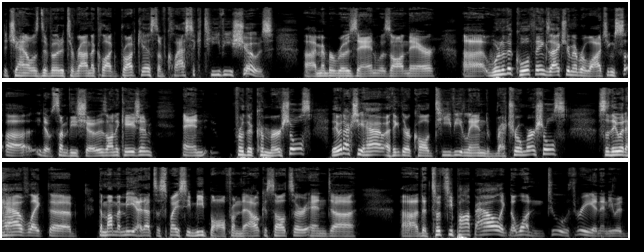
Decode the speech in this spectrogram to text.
The channel was devoted to round the clock broadcasts of classic TV shows. Uh, I remember Roseanne was on there. Uh, one of the cool things I actually remember watching, uh, you know, some of these shows on occasion, and for the commercials, they would actually have, I think they're called TV Land retro commercials. So they would have like the the Mamma Mia, that's a spicy meatball from the Alka Seltzer, and uh, uh, the Tootsie Pop Owl, like the one, two, three, and then he would.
